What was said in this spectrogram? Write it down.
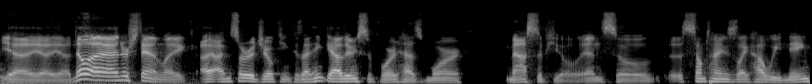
yeah yeah yeah no I understand like I, I'm sort of joking because I think gathering support has more mass appeal and so uh, sometimes like how we name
